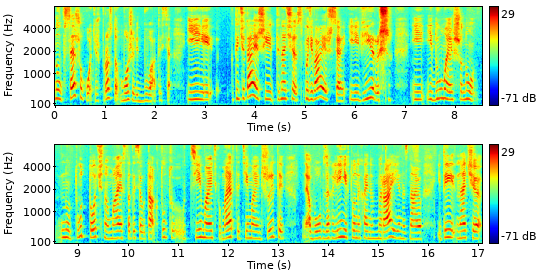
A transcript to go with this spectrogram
Ну, все, що хочеш, просто може відбуватися. І ти читаєш, і ти наче сподіваєшся і віриш, і і думаєш, що ну ну тут точно має статися отак. Тут ті мають померти, ті мають жити, або взагалі ніхто нехай не вмирає, я не знаю. І ти, наче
